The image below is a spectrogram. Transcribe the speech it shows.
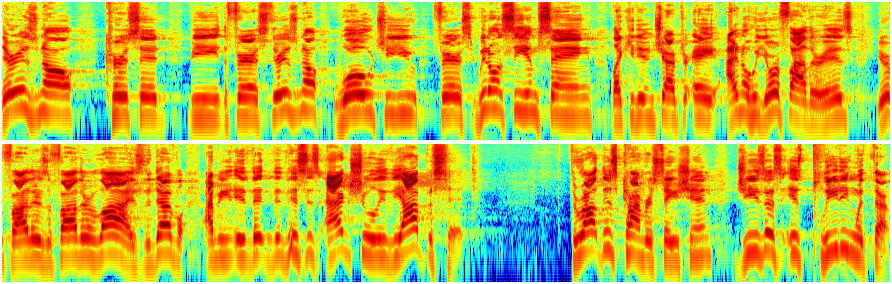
There is no cursed be the Pharisee. There is no woe to you, Pharisee. We don't see him saying, like he did in chapter 8, I know who your father is. Your father is the father of lies, the devil. I mean, this is actually the opposite. Throughout this conversation, Jesus is pleading with them.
